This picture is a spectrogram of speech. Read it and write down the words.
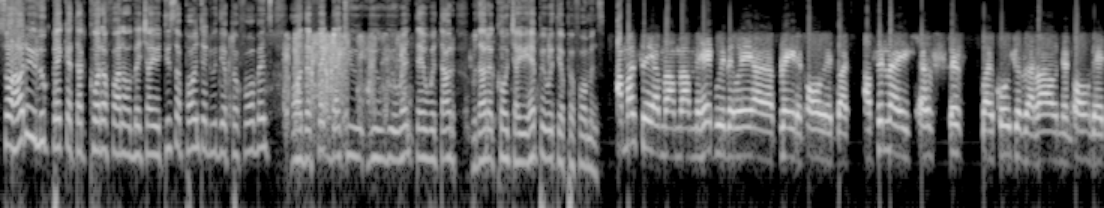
So, how do you look back at that quarterfinal match? Are you disappointed with your performance, or the fact that you, you, you went there without without a coach? Are you happy with your performance? I must say I'm I'm, I'm happy with the way I played and all that, but I feel like if if my coach was around and all that,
